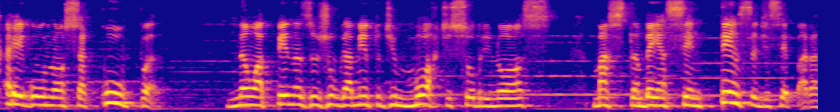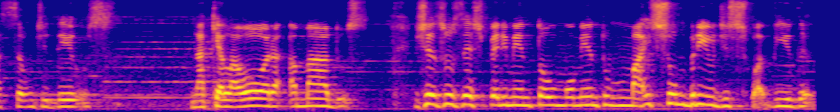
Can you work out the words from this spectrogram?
carregou nossa culpa, não apenas o julgamento de morte sobre nós, mas também a sentença de separação de Deus. Naquela hora, amados, Jesus experimentou o momento mais sombrio de sua vida.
